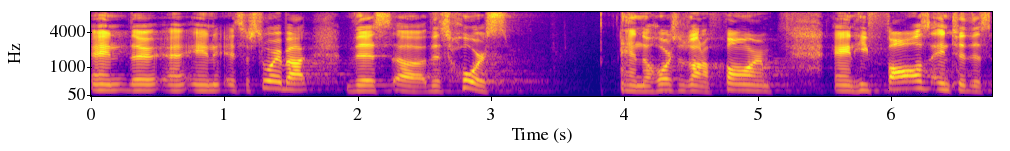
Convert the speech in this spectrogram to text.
and, the, and it's a story about this, uh, this horse and the horse was on a farm and he falls into this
